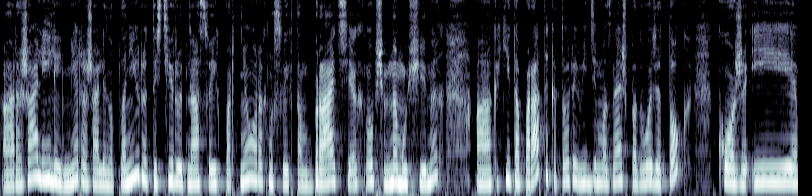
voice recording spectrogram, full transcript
а, рожали или не рожали, но планируют, тестируют на своих партнерах, на своих там братьях, в общем, на мужчинах, а, какие-то аппараты, которые, видимо, знаешь, подводят ток кожи, и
